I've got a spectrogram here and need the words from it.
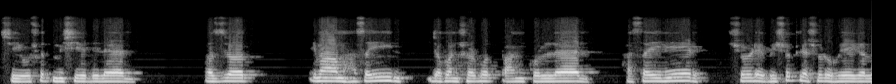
সেই ওষুধ মিশিয়ে দিলেন। হজরত ইমাম হাসাইন যখন শরবত পান করলেন, হাসাইনের শরীরে বিষক্রিয়া শুরু হয়ে গেল।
